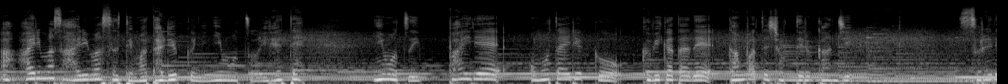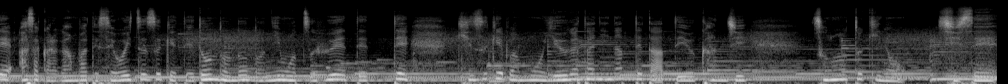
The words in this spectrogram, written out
あ入ります入りますってまたリュックに荷物を入れて荷物いっぱいで重たいリュックを首肩で頑張って背負ってる感じ。それで朝から頑張って背負い続けてどんどんどんどん荷物増えてって気づけばもう夕方になってたっていう感じ。その時の姿勢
